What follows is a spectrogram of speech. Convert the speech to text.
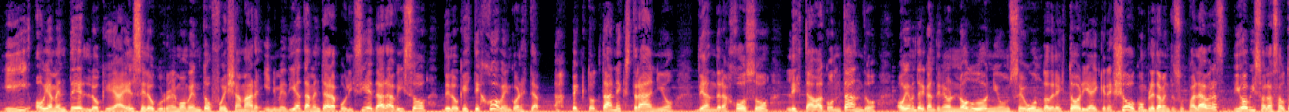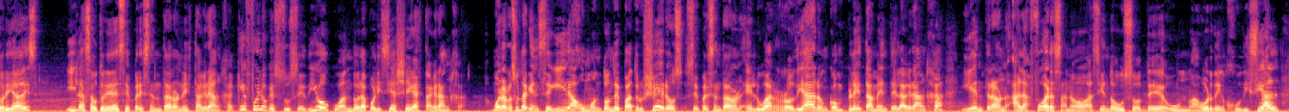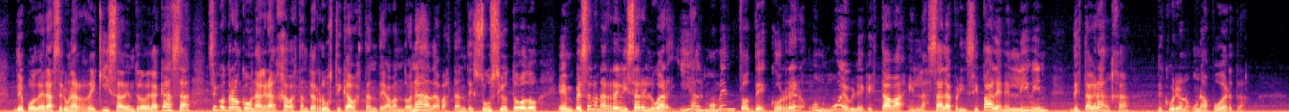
y obviamente lo que a él se le ocurrió en el momento fue llamar inmediatamente a la policía y dar aviso de lo que este joven con este aspecto tan extraño de andrajoso le estaba contando. Obviamente el cantinero no dudó ni un segundo de la historia y creyó completamente sus palabras, dio aviso a las autoridades y las autoridades se presentaron en esta granja. ¿Qué fue lo que sucedió cuando la policía llega a esta granja? Bueno, resulta que enseguida un montón de patrulleros se presentaron en el lugar, rodearon completamente la granja y entraron a la fuerza, ¿no? Haciendo uso de una orden judicial de poder hacer una requisa dentro de la casa. Se encontraron con una granja bastante rústica, bastante abandonada, bastante sucio todo. Empezaron a revisar el lugar y al momento de correr un mueble que estaba en la sala principal, en el living de esta granja, descubrieron una puerta.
